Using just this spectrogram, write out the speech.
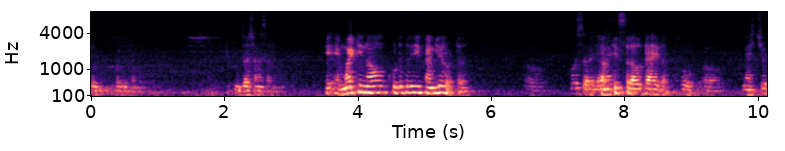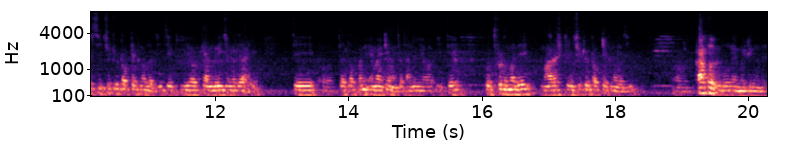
ते बघितलं नाही. दर्शनासाठी हे एम आय टी नाव कुठेतरी फॅमिलीवर वाटतं हो सर प्रांतिक स्तरावर काय आहे का? हो मॅस्च्युअर्स इन्स्टिट्यूट ऑफ टेक्नॉलॉजी जे की कॅम्ब्रिजमध्ये आहे. ते अ, त्यातला पण एम आय टी म्हणतात. आणि इथे कोथरूडमध्ये महाराष्ट्र इन्स्टिट्यूट ऑफ टेक्नॉलॉजी काय फरक दोन एम आय टीमध्ये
